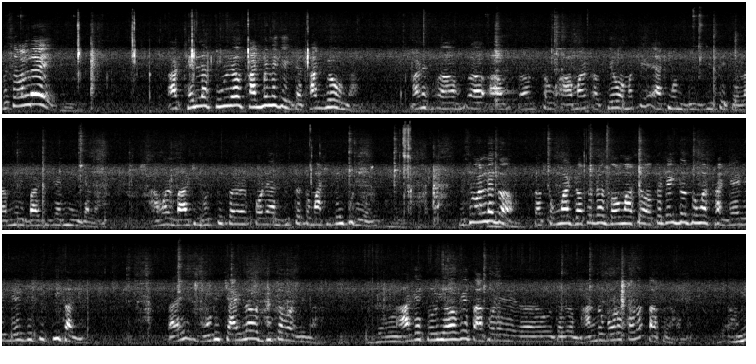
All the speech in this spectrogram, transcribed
বুঝতে পারলে? আর ছেল্লা তুললেও থাকবে নাকি এটা? থাকবেও না। মানে আমার, কেউ আমাকে এক মন দুধ দিতে চাইল, আমি ওই বালতিটা নিয়ে গেলাম। আমার বালতি ভর্তি করার পরে আর দুধটা তো মাটিতেই পড়ে যাবে। বুঝতে পারলে তো? তা তোমার যতটা দম আছে অতটাই তো তোমার থাকবে। এর বেশি কী থাকবে? তাই গরু চাইলেও দিতে পারবে না। আগে তৈরি হবে তারপরে ওইটাকে ভাণ্ড বড় করো তারপরে হবে। আমি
